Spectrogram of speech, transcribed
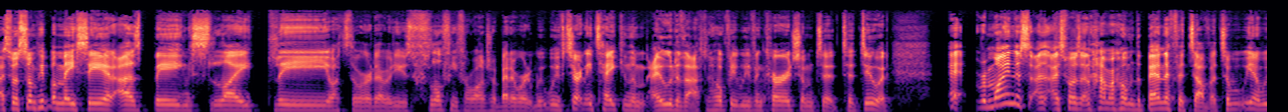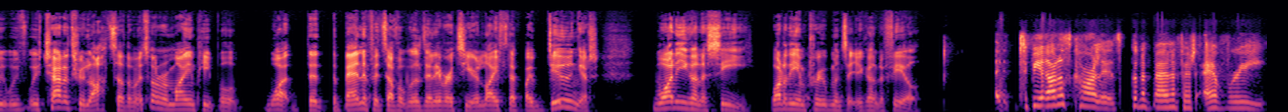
I suppose some people may see it as being slightly, what's the word I would use, fluffy for want of a better word. We, have certainly taken them out of that, and hopefully we've encouraged them to to do it Uh, remind us, I suppose, and hammer home the benefits of it. So, you know, we, we've we've chatted through lots of them. I just want to remind people what the, the benefits of it will deliver to your life. That by doing it, what are you going to see? What are the improvements that you're going to feel? Uh, to be honest, Carla, it's going to benefit every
